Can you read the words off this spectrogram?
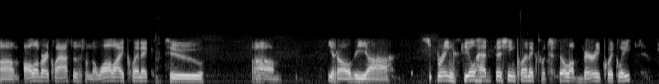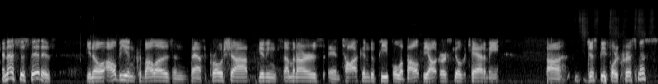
Um, all of our classes from the walleye clinic to, um, you know, the uh, spring steelhead fishing clinics, which fill up very quickly. And that's just it is, you know, I'll be in Cabela's and Bass Pro Shop giving seminars and talking to people about the Outdoor Skills Academy. Uh, just before Christmas,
